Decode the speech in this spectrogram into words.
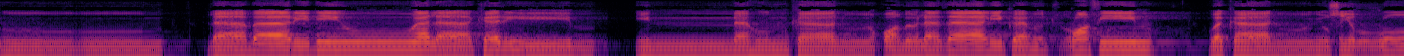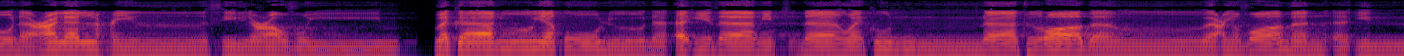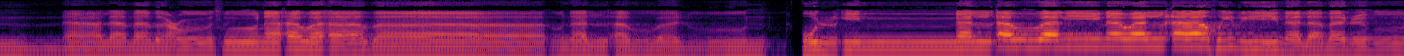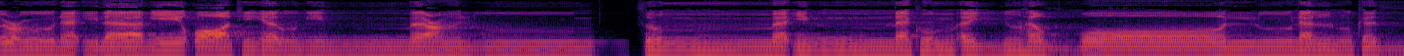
يَحْمُومٍ لا بارد ولا كريم. إنهم كانوا قبل ذلك مترفين. وَكَانُوا يُصِرُّونَ عَلَى الْحِنثِ الْعَظِيمِ. وَكَانُوا يَقُولُونَ أَإِذَا مِتْنَا وَكُنَّا تُرَابًا وَعِظَامًا أَإِنَّا لَمَبْعُوثُونَ أَوْ آبَاؤُنَا الْأَوَّلُونَ قُلْ إِنَّ الْأَوَّلِينَ وَالْآخِرِينَ لَمَجْمُوعُونَ إِلَى مِيقَاتِ يَوْمٍ مَّعْلُومٍ ثُمَّ إِنَّكُمْ أَيُّهَا الضَّالُّونَ الْمُكَذِّبُونَ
